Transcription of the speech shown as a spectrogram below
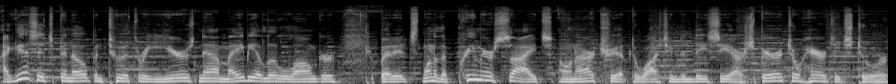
I guess it's been open two or three years now, maybe a little longer, but it's one of the premier sites on our trip to Washington, D.C., our Spiritual Heritage Tour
